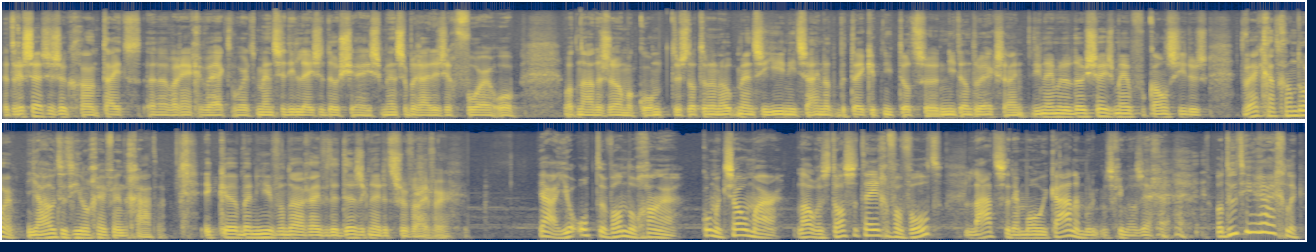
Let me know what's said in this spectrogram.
het reces is ook gewoon tijd eh, waarin gewerkt wordt. Mensen die lezen dossiers. Mensen bereiden zich voor op wat na de zomer komt. Dus dat er een hoop mensen hier niet zijn... dat betekent niet dat ze niet aan het werk zijn. Die nemen de dossiers mee op vakantie. Dus het werk gaat gewoon door. Je houdt het hier nog even in de gaten. Ik eh, ben hier vandaag even de designated survivor. Ja, hier op de wandelgangen kom ik zomaar Laurens Dassen tegen van Volt. Laatste der Mohikanen moet ik misschien wel zeggen. Wat doet hij hier eigenlijk?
